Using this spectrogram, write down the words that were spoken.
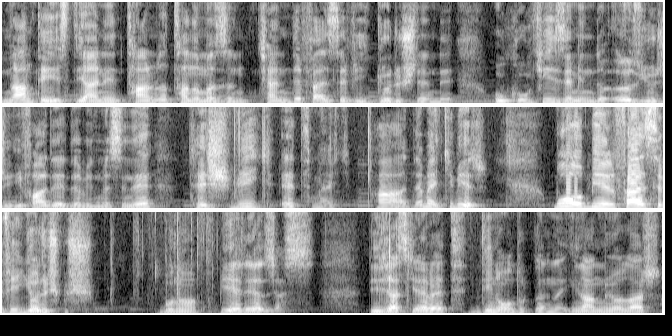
non-teist yani Tanrı tanımazın kendi felsefi görüşlerini hukuki zeminde özgürce ifade edebilmesini teşvik etmek. Ha demek ki bir, bu bir felsefi görüşmüş. Bunu bir yere yazacağız. Diyeceğiz ki evet din olduklarına inanmıyorlar.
